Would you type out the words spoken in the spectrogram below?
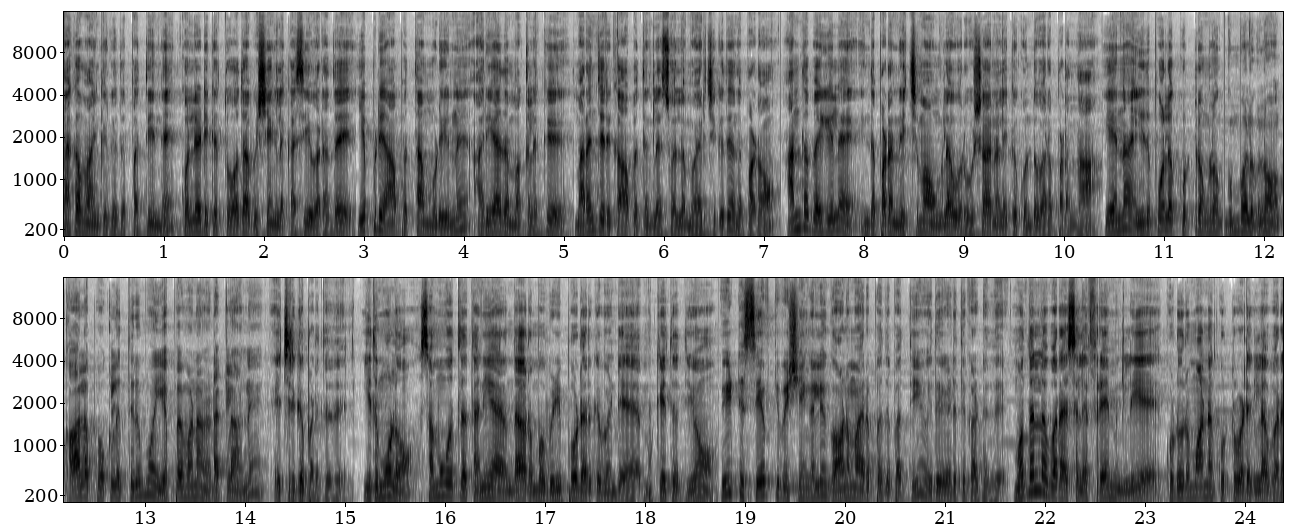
நகை வாங்கிக்கிறத பற்றின்னு கொள்ளடிக்க தோதா விஷயங்களை கசிய வர்றது எப்படி ஆபத்தா முடியும்னு அறியாத மக்களுக்கு மறைஞ்சிருக்க ஆபத்துங்களை சொல்ல முயற்சிக்குது இந்த படம். அந்த வகையில் இந்த படம் நிச்சயமாக உங்களை ஒரு உஷார் நிலைக்கு கொண்டு வர படம் தான். ஏன்னா இது போல குற்றங்களும் கும்பல்களும் காலப்போக்கில் திரும்பவும் எப்போ வேணால் நடக்கலாம்னு எச்சரிக்கப்படுத்துது. இது மூலம் சமூகத்தில் தனியாக இருந்தால் ரொம்ப விழிப்போடு இருக்க வேண்டிய முக்கியத்துவத்தையும் வீட்டு சேஃப்டி விஷயங்களையும் கவனமாக இருப்பது பற்றியும் இது எடுத்துக்காட்டுது. முதல்ல வர சில ஃப்ரேமிங்லேயே கொடூரமான குற்றவாளிகளாக வர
